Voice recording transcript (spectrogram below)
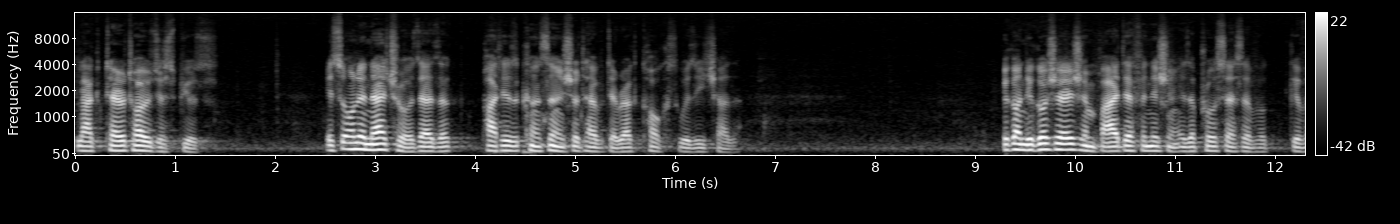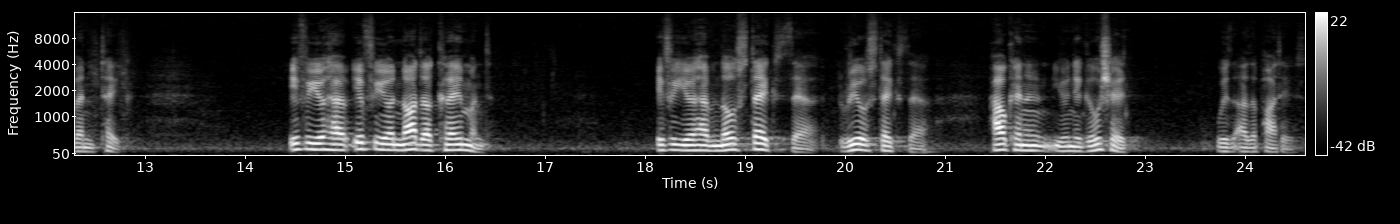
like territorial disputes, it's only natural that the parties concerned should have direct talks with each other. Because negotiation, by definition, is a process of give and take. If you have, if you're not a claimant, if you have no stakes there, real stakes there, how can you negotiate with other parties?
